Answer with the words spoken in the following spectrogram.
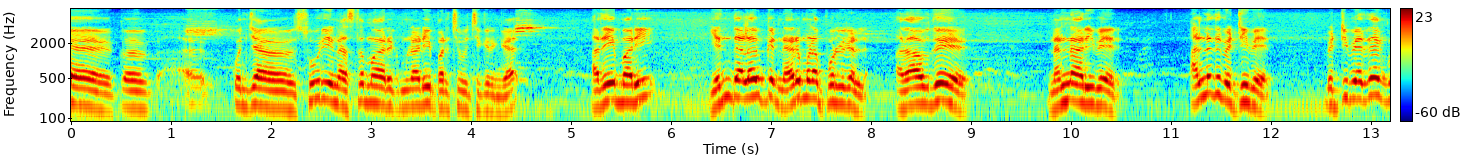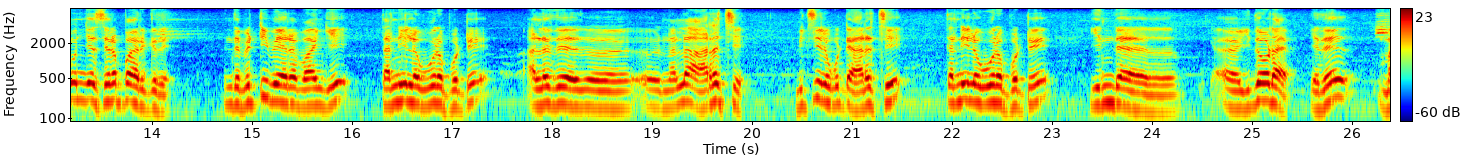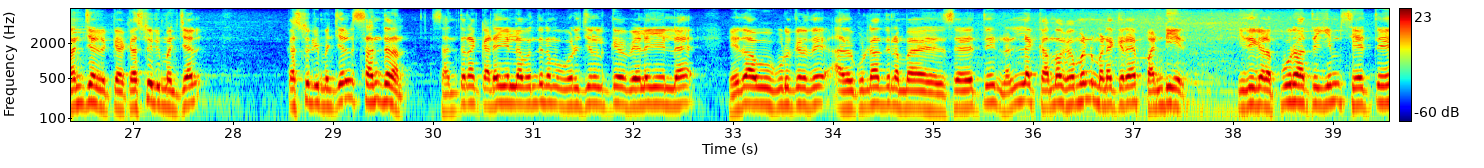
கொஞ்சம் சூரியன் அஸ்தமாக இருக்கு முன்னாடி பறித்து வச்சுக்கிறேங்க. அதே மாதிரி எந்த அளவுக்கு நறுமணப் பொருள்கள் அதாவது நன்னாரிவேர் அல்லது வெட்டிவேர் வெட்டிவேர் தான் கொஞ்சம் சிறப்பாக இருக்குது. இந்த வெட்டி வேரை வாங்கி தண்ணியில் ஊற போட்டு அல்லது நல்லா அரைச்சி மிக்சியில் போட்டு அரைச்சி தண்ணியில் ஊற போட்டு இந்த இதோட எது? மஞ்சள் க கஸ்தூரி மஞ்சள் கஸ்தூரி மஞ்சள் சந்தனம் சந்தன கடைகளில் வந்து நம்ம ஒரிஜினலுக்கு விலையே இல்லை. ஏதோ அவங்க கொடுக்குறது அதை கொண்டாந்து நம்ம சேர்த்து நல்ல கமகமன்னு மணக்கிற பன்னீர் இதுகளை பூராத்தையும் சேர்த்து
